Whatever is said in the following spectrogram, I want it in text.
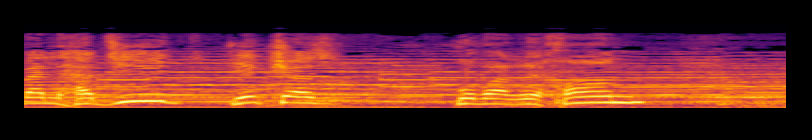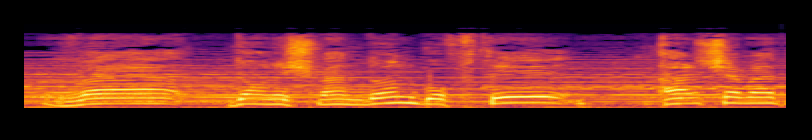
ابوالحدید یکی از مورخان و دانشمندان گفته عرض شود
